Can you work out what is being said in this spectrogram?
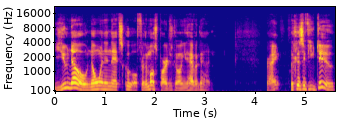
you know no one in that school, for the most part, is going to have a gun. Right? Because if you do,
